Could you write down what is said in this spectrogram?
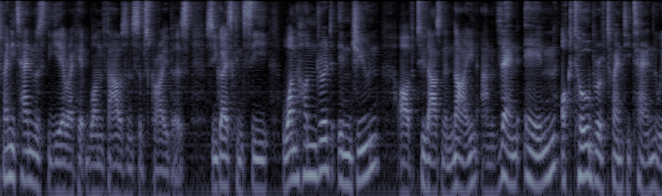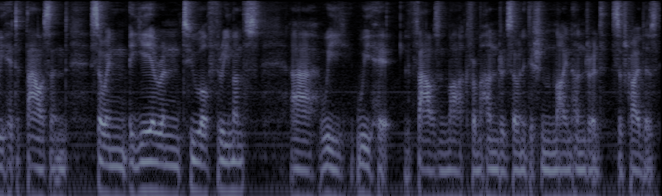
2010 was the year I hit 1,000 subscribers. So you guys can see 100 in June of 2009 and then in October of 2010 we hit 1,000. So in a year and two or three months uh, we we hit thousand mark from 100 so an additional 900 subscribers.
